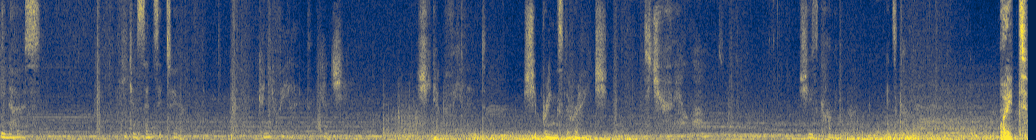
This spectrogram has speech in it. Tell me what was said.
He knows. He can sense it too. Can you feel it? Can she? She can feel it. She brings the rage. Did you feel that? She's coming back. It's coming. Wait.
